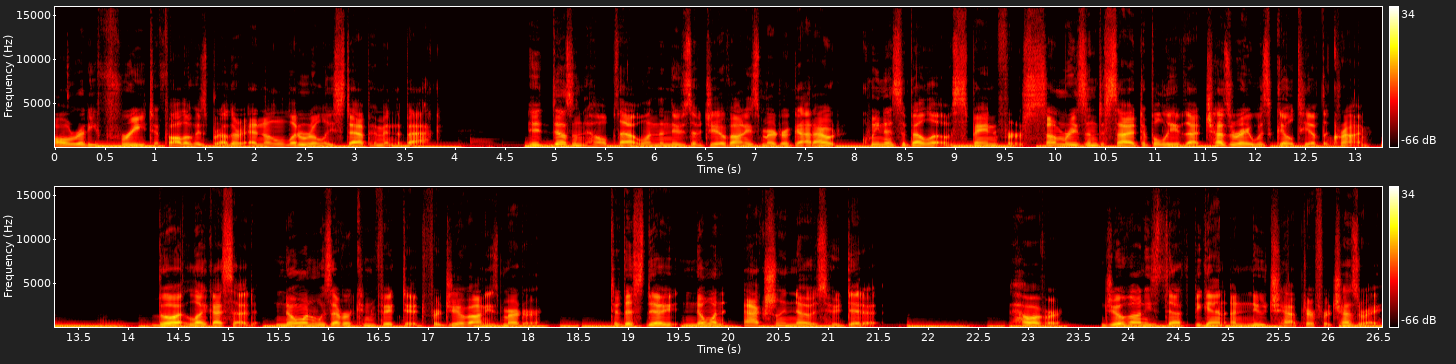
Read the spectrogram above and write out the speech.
already free to follow his brother and literally stab him in the back. It doesn't help that when the news of Giovanni's murder got out, Queen Isabella of Spain for some reason decided to believe that Cesare was guilty of the crime. But like I said, no one was ever convicted for Giovanni's murder. To this day, no one actually knows who did it. However, Giovanni's death began a new chapter for Cesare.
